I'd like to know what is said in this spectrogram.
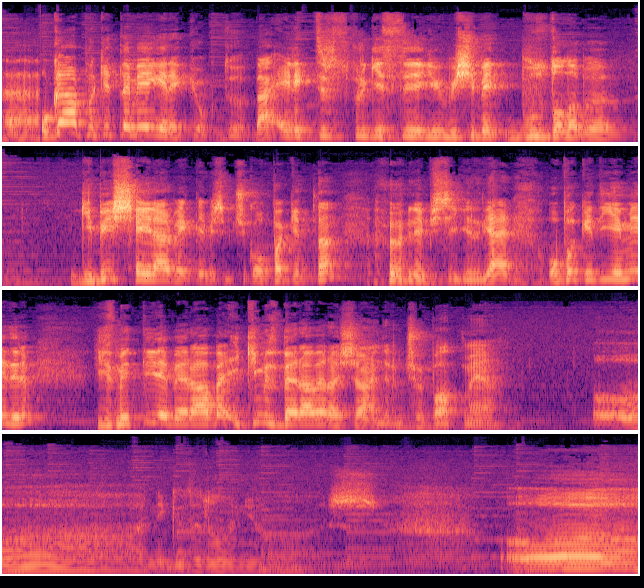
o kadar paketlemeye gerek yoktu. Ben elektrik süpürgesi gibi bir şey bek buzdolabı gibi şeyler beklemişim. Çünkü o paketten öyle bir şey gelir. Yani o paketi yemin ederim hizmetliyle beraber ikimiz beraber aşağı indirim çöpe atmaya. Oh ne güzel oynuyorlar. Oh.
